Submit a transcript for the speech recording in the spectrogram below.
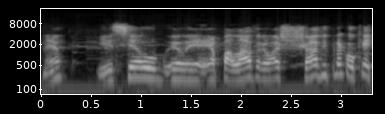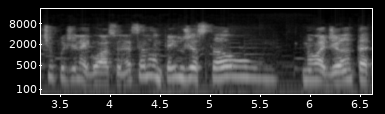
né? Esse é, o, é, é a palavra, eu acho, chave para qualquer tipo de negócio. Né? Você não tem gestão, não adianta,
